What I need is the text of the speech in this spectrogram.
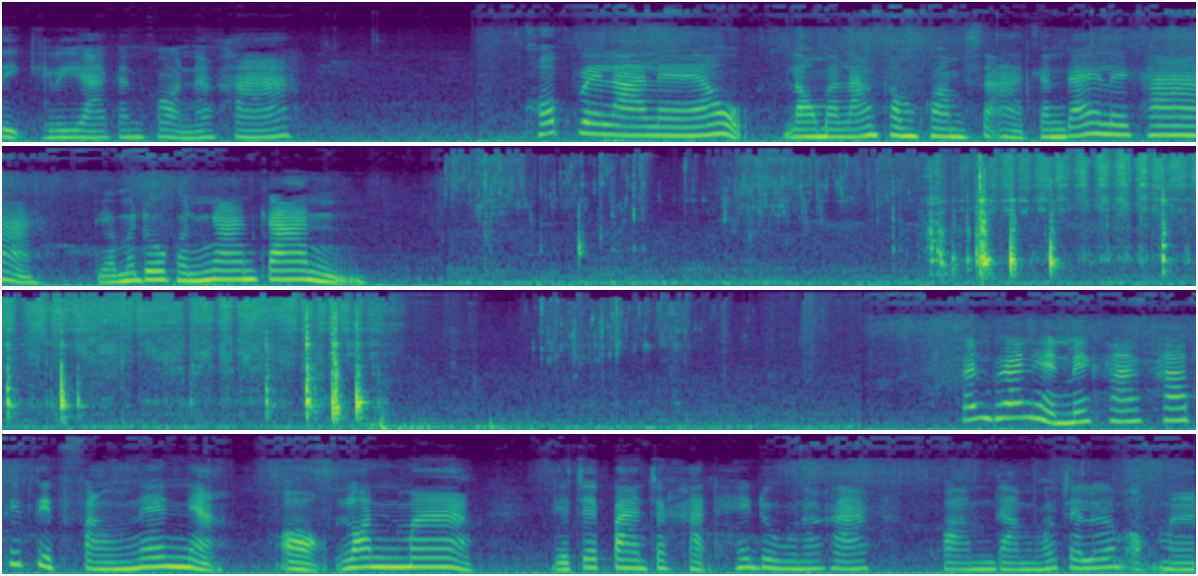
ฏิกิริยากันก่อนนะคะ ครบเวลาแล้วเรามาล้างทำความสะอาดกันได้เลยค่ะ เดี๋ยวมาดูผลงานกัน เพื่อนๆเห็นไหมคะคราบที่ติดฝังแน่นเนี่ยออกล่อนมาก เดี๋ยวใจปานจะขัดให้ดูนะคะ ความดำเขาจะเริ่มออกมา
